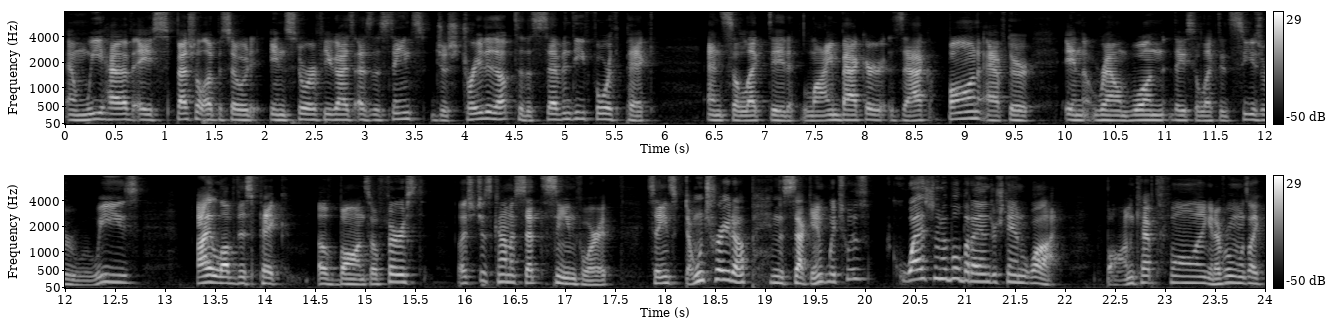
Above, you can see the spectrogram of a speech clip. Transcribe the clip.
and we have a special episode in store for you guys as the Saints just traded up to the 74th pick and selected linebacker Zach Baun after in round one they selected Cesar Ruiz. I love this pick of Baun. So, first, let's just kind of set the scene for it. Saints don't trade up in the second, which was questionable, but I understand why. Baun kept falling, and everyone was like,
